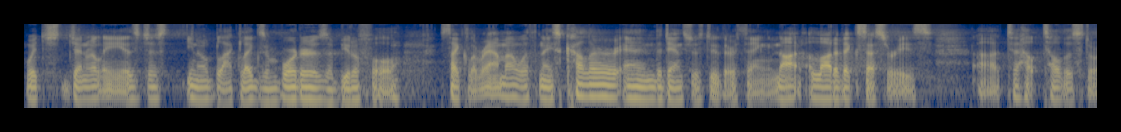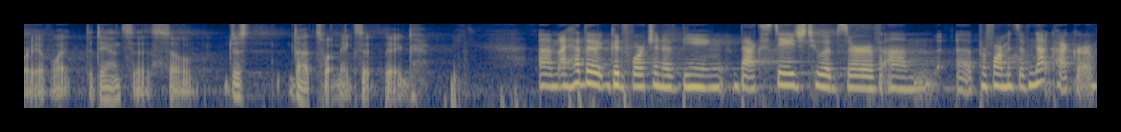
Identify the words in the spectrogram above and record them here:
which generally is just you know black legs and borders, a beautiful cyclorama with nice color, and the dancers do their thing. Not a lot of accessories uh, to help tell the story of what the dance is. So just that's what makes it big. Um, I had the good fortune of being backstage to observe um, a performance of Nutcracker,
